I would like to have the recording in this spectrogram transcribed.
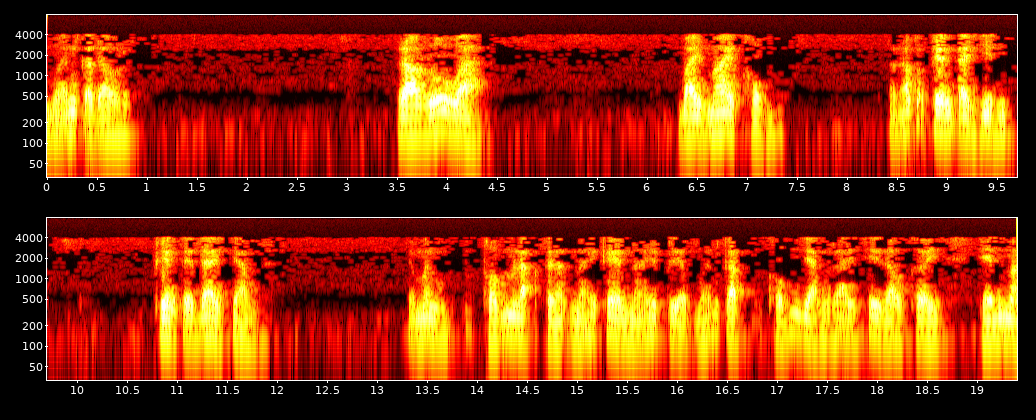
เหมือนกับเรา เรารู้ว่า ใบไม้ขมเราก็เพียงแต่ยิน เพียงแต่ได้จำแต่มันขมหลักษณะไหนแค่ไหนเปรียบเหมือนกับขมอย่างไรที่เราเคยเห็นมา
